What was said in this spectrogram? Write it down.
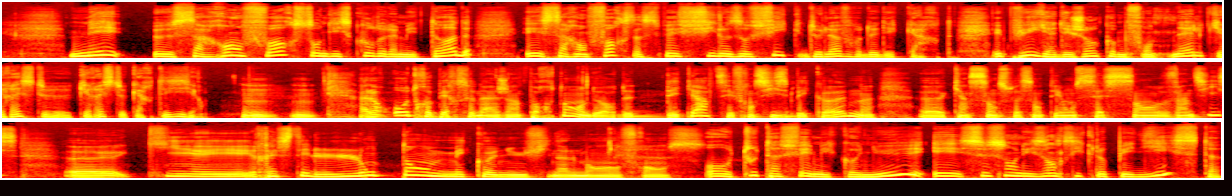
mais euh, ça renforce son discours de la méthode et ça renforce l'aspect philosophique de l'œuvre de Descartes. Et puis il y a des gens comme Fontenelle qui restent qui restent cartésiens. Hum, hum. Alors, autre personnage important en dehors de Descartes, c'est Francis Bacon, euh, 1571-1626, euh, qui est resté longtemps méconnu finalement en France. Oh, tout à fait méconnu. Et ce sont les encyclopédistes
